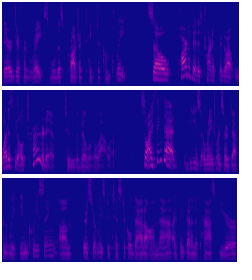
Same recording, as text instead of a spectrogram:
their different rates will this project take to complete. So part of it is trying to figure out what is the alternative to the billable hour. So I think that these arrangements are definitely increasing. Um, there's certainly statistical data on that. I think that in the past year,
